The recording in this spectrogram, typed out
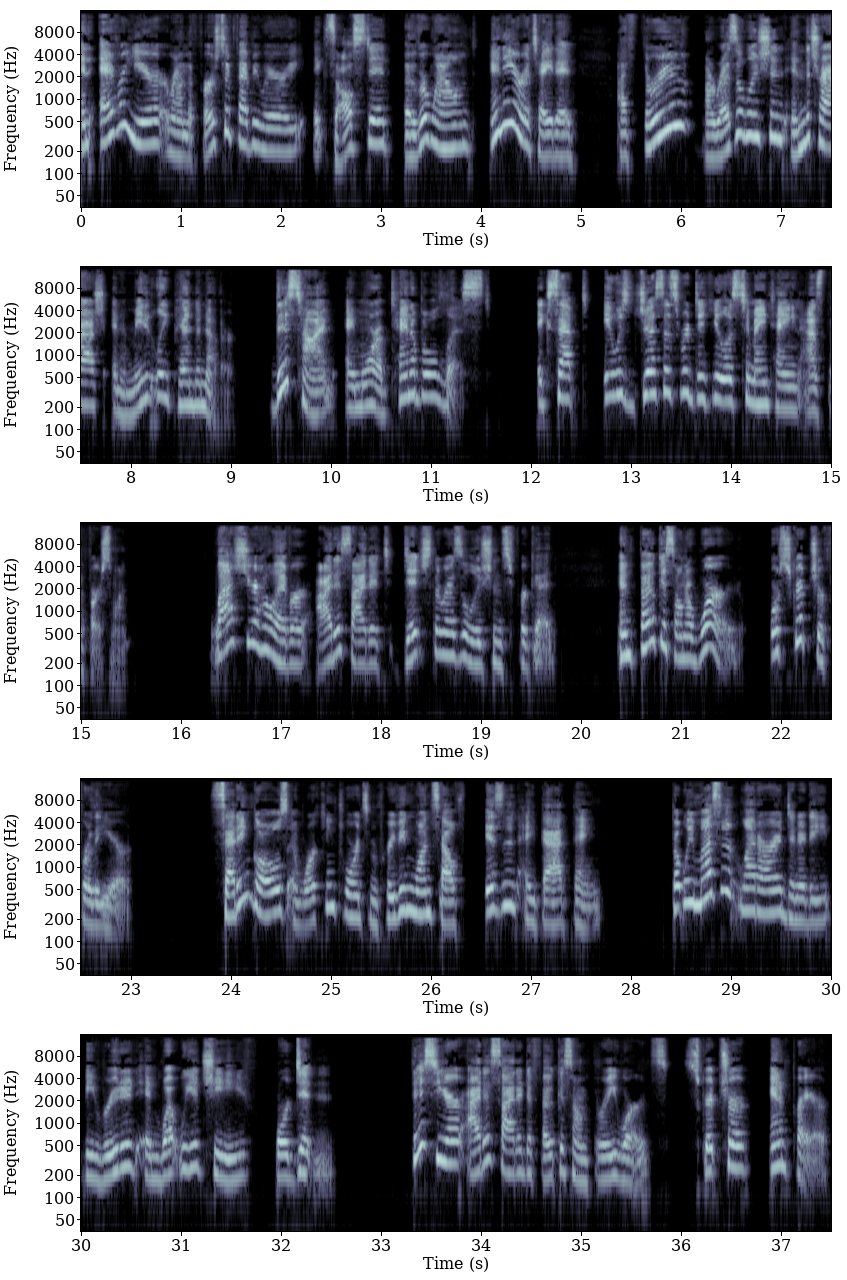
And every year around the 1st of February, exhausted, overwhelmed, and irritated, I threw my resolution in the trash and immediately penned another. This time, a more obtainable list. Except it was just as ridiculous to maintain as the first one. Last year, however, I decided to ditch the resolutions for good and focus on a word or scripture for the year. Setting goals and working towards improving oneself isn't a bad thing, but we mustn't let our identity be rooted in what we achieve or didn't. This year, I decided to focus on three words, scripture and prayer.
